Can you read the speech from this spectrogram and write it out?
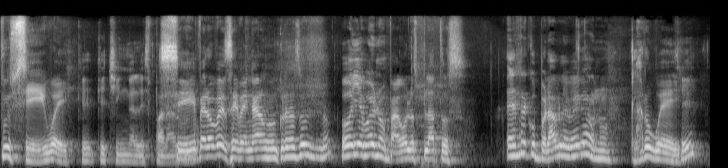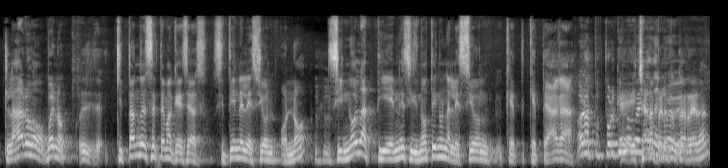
Pues sí, güey. Qué, qué chinga les pararon. Sí, ¿no? pero pues, se vengaron con Cruz Azul, ¿no? Oye, bueno, Pagó los platos. ¿es recuperable Vega o no? Claro, güey. ¿Sí? Claro. Bueno, eh, quitando ese tema que decías, si tiene lesión o no, si no la tiene, si no tiene una lesión que, que te haga Ahora, ¿por qué no eh, echar a de perder tu carrera.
